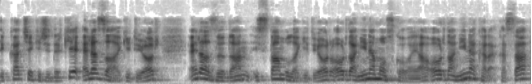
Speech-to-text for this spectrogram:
Dikkat çekicidir ki Elazığ'a gidiyor. Elazığ'dan İstanbul'a gidiyor. Oradan yine Moskova'ya, oradan yine Karakas'a.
